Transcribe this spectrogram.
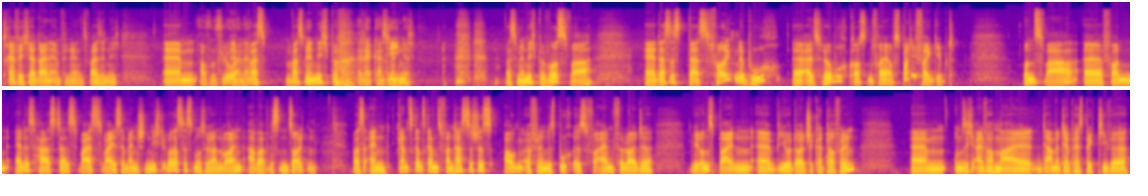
treffe ich ja deine Empfehlung, jetzt weiß ich nicht. Ähm, Auf dem Flur, äh, ne? was, was mir nicht In der was mir Kantine. nicht, was mir nicht bewusst war, äh, dass es das folgende Buch äh, als Hörbuch kostenfrei auf Spotify gibt. Und zwar äh, von Alice Hasters, was weiße Menschen nicht über Rassismus hören wollen, aber wissen sollten. Was ein ganz, ganz, ganz fantastisches, augenöffnendes Buch ist, vor allem für Leute wie uns beiden äh, bio-deutsche Kartoffeln, ähm, um sich einfach mal damit der Perspektive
